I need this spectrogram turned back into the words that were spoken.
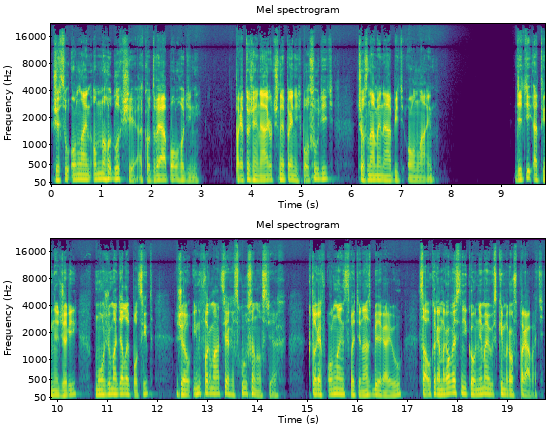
že sú online o mnoho dlhšie ako 2,5 hodiny – pretože je náročné pre nich posúdiť, čo znamená byť online. Deti a tínedžeri môžu mať ale pocit, že o informáciách a skúsenostiach, ktoré v online svete nazbierajú, sa okrem rovesníkov nemajú s kým rozprávať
